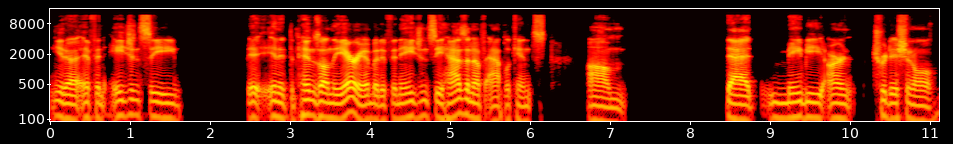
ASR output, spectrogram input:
you know if an agency and it depends on the area, but if an agency has enough applicants um, that maybe aren't traditional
